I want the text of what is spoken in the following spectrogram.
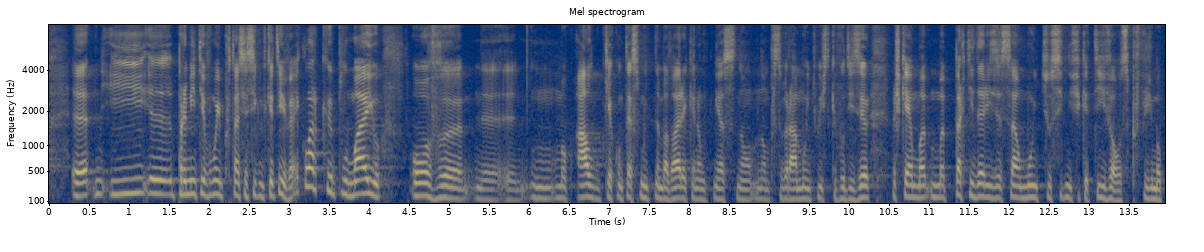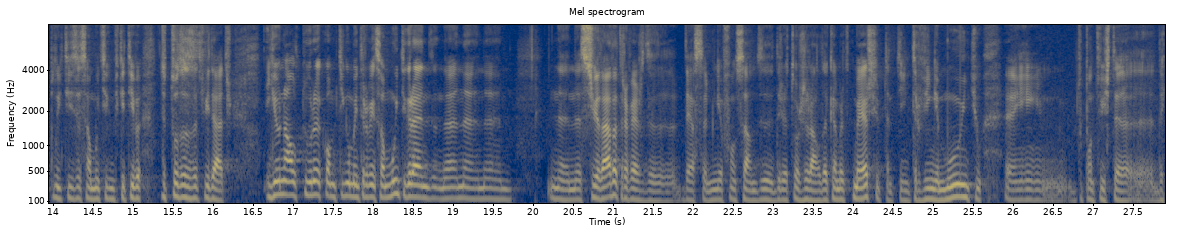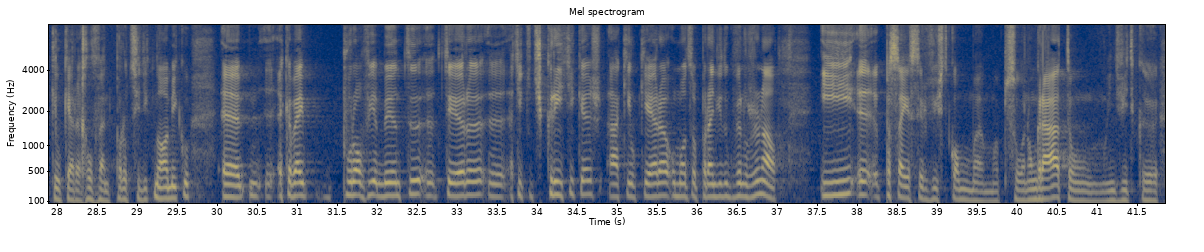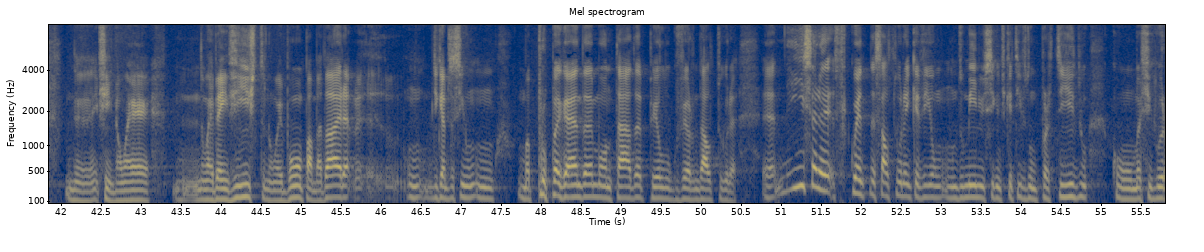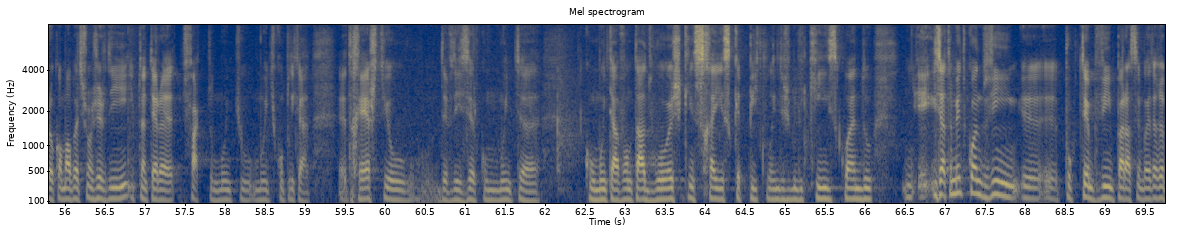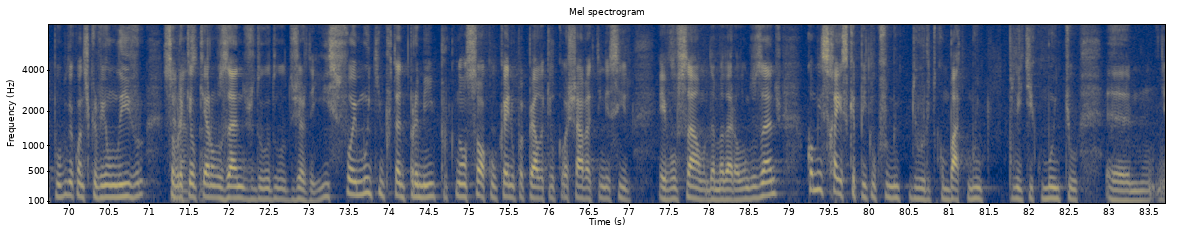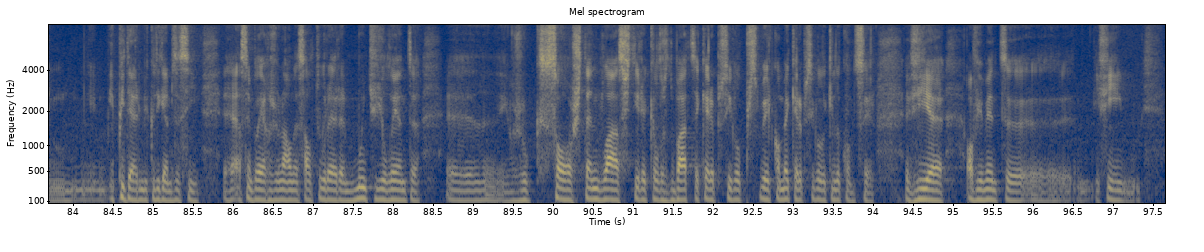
e para mim teve uma importância significativa. É claro que pelo meio houve uma, algo que acontece muito na Madeira, quem não conhece não, não perceberá muito isto que eu vou dizer, mas que é uma, uma partidarização muito significativa, ou se preferir, uma politização muito significativa de todas as atividades. E eu, na altura, como tinha uma intervenção muito grande na, na, na na, na, sociedade através de, dessa minha função de diretor-geral da Câmara de Comércio, portanto intervinha muito em, do ponto de vista eh, daquilo que era relevante para o tecido económico, uh, acabei por obviamente ter uh, atitudes críticas àquilo que era o modus operandi do Governo Regional e uh, passei a ser visto como uma, uma, pessoa não grata, um indivíduo que, uh, enfim, não é, não é bem visto, não é bom para a Madeira, uh, um, digamos assim, um, uma propaganda montada pelo governo da altura. e isso era frequente nessa altura em que havia um, um, domínio significativo de um partido com uma figura como Alberto João Jardim e, portanto, era de facto muito, muito complicado. de resto, eu devo dizer com muita com muita vontade hoje que encerrei esse capítulo em 2015, quando, exatamente quando vim, eh, eh, pouco tempo vim para a Assembleia da República, quando escrevi um livro sobre aquilo que eram os anos do, do, do Jardim. E isso foi muito importante para mim, porque não só coloquei no papel aquilo que eu achava que tinha sido a evolução da Madeira ao longo dos anos, como encerrei esse capítulo que foi muito duro, de combate muito político muito um, epidérmico, digamos assim. A Assembleia Regional nessa altura era muito violenta, uh, eu julgo que só estando lá a assistir aqueles debates é que era possível perceber como é que era possível aquilo acontecer. Havia, obviamente, uh, enfim,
